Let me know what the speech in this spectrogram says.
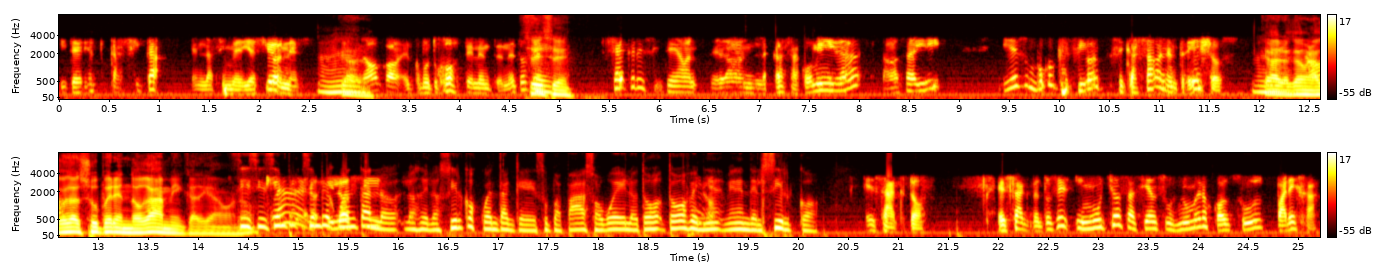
y tenías tu casita en las inmediaciones, ah. ¿no? Co- Como tu hostel, ¿entendés? Sí, Entonces, sí. ya crecí, te daban, te daban la casa comida, estabas ahí, y es un poco que se, iban- se casaban entre ellos. ah. Claro, claro, una cosa súper endogámica, digamos. Sí, ¿no? sí, siempre, Claro, siempre los cuentan, los de los circos cuentan que su papá, su abuelo, to- todos venían- vienen del circo. Exacto, exacto. Entonces, y muchos hacían sus números con su pareja,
